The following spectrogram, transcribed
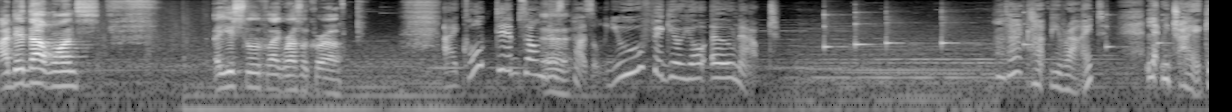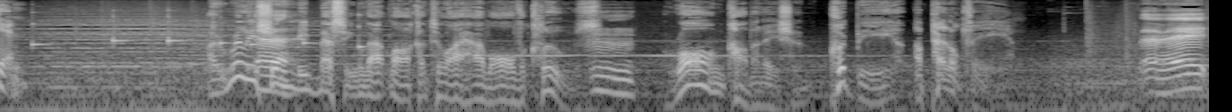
I did that once. I used to look like Russell Crowe. I called dibs on this Uh. puzzle. You figure your own out. Well, that can't be right. Let me try again. I really Uh. shouldn't be messing with that lock until I have all the clues. Hmm. Wrong combination could be a penalty. Alright.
